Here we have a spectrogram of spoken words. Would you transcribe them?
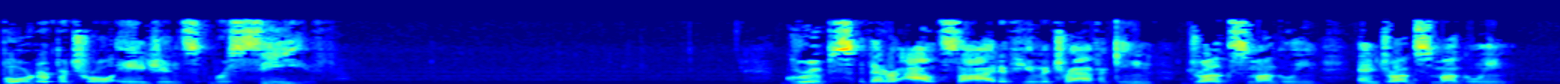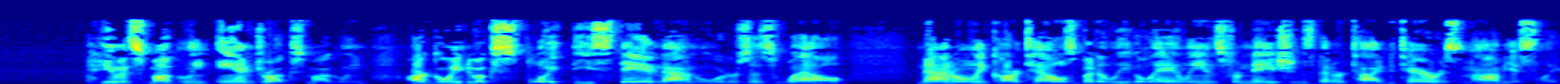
Border Patrol agents receive. Groups that are outside of human trafficking, drug smuggling, and drug smuggling human smuggling and drug smuggling are going to exploit these stand down orders as well, not only cartels, but illegal aliens from nations that are tied to terrorism, obviously.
